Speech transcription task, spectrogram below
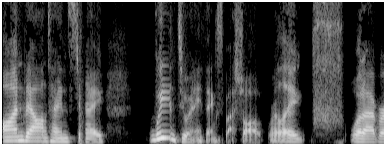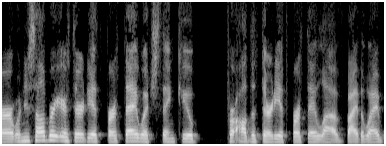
on Valentine's Day. We didn't do anything special. We're like, whatever. When you celebrate your 30th birthday, which thank you for all the 30th birthday love, by the way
